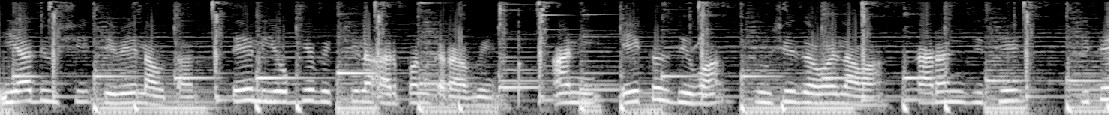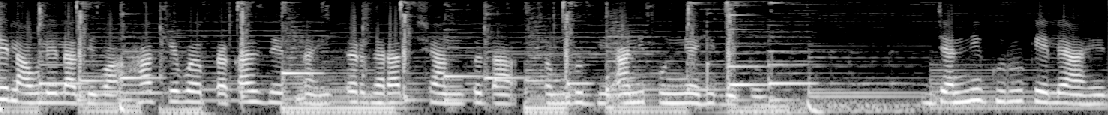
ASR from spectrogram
या दिवशी दिवे लावतात. तेल योग्य व्यक्तीला अर्पण करावे आणि एकच दिवा तुळशीजवळ लावा. कारण जिथे जिथे लावलेला दिवा हा केवळ प्रकाश देत नाही तर घरात शांतता समृद्धी आणि पुण्यही देतो. ज्यांनी गुरु केले आहेत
